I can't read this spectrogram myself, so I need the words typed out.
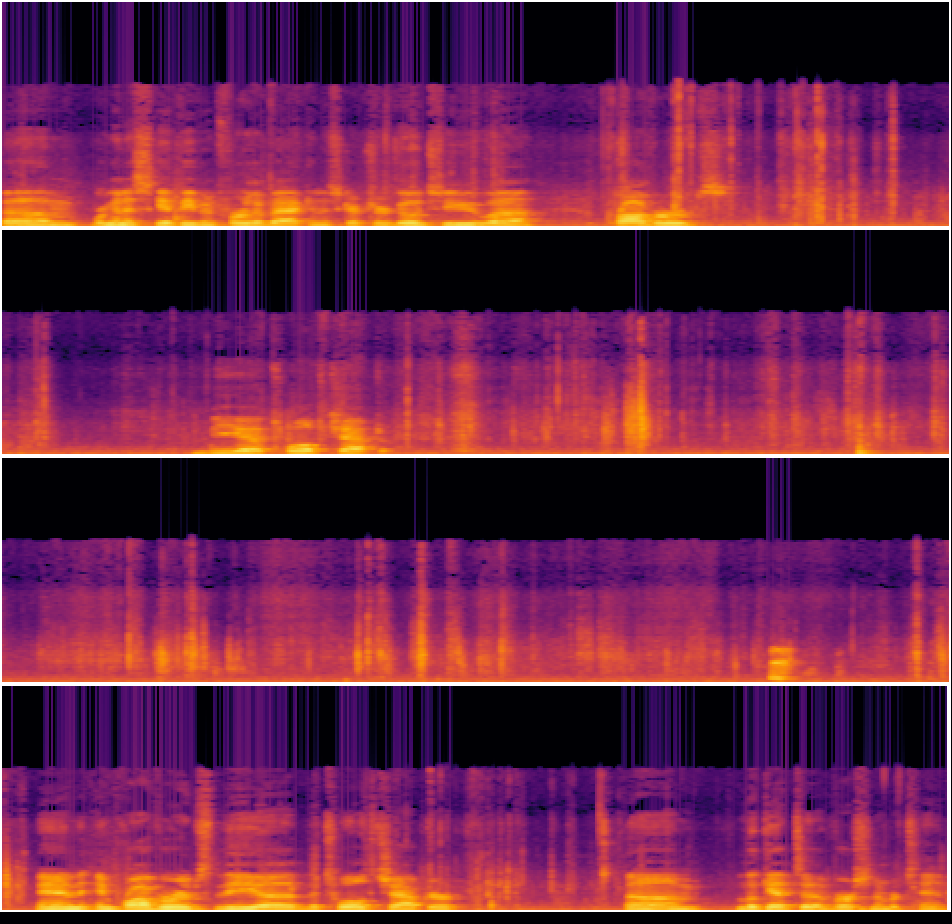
um, we're going to skip even further back in the scripture. Go to uh, Proverbs, the uh, 12th chapter. And in Proverbs, the uh, the twelfth chapter, um, look at uh, verse number ten.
